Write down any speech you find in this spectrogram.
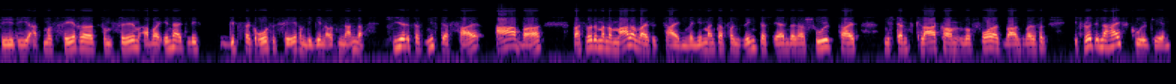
die, die Atmosphäre zum Film, aber inhaltlich gibt es da große Sphären, die gehen auseinander. Hier ist das nicht der Fall, aber was würde man normalerweise zeigen, wenn jemand davon singt, dass er in seiner Schulzeit nicht ganz klar kam, überfordert war und so weiter? Ich würde in eine Highschool gehen.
